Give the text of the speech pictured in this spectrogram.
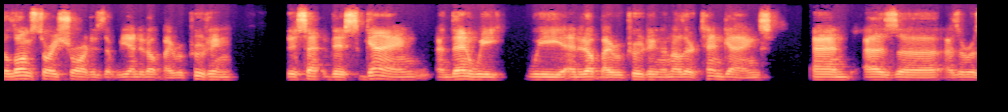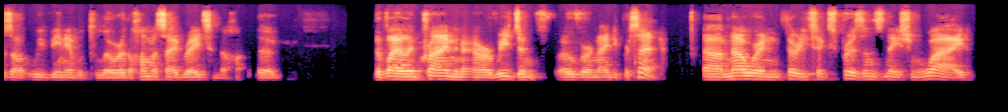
the long story short, is that we ended up by recruiting this this gang, and then we we ended up by recruiting another 10 gangs. And as a, as a result, we've been able to lower the homicide rates and the, the, the violent crime in our region over 90%. Um, now we're in 36 prisons nationwide.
